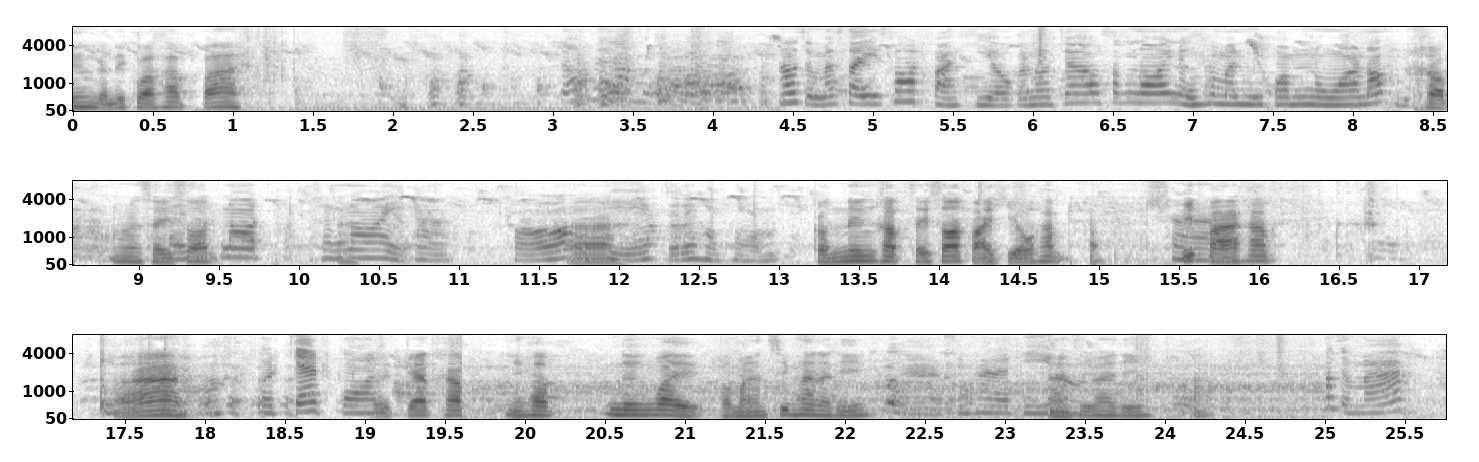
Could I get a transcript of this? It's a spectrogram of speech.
นึ่งกันดีกว่าครับไปเจ้าให้ทำมือเราจะมาใส่ซอสฝาเขียวกันเนาะเจ้าสักน้อยหนึ่งให้มันมีความนัวเนาะครับมาใส่ซอสสักนอดสักน้อยอะขอโออ่าเคจะได้หอมก่อนนึ่งครับใส่ซอสฝาเขียวครับๆใช่ปิดฝาครับฝาเปิดแก๊สก่อนเปิดแก๊สครับนี่ครับนึ่งไว้ประมาณ 15 นาทีอ่าสิบห้านาทีอ่าเนาะ15นาทีอะ ก็จะมาท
